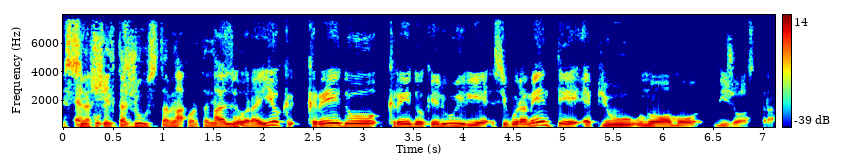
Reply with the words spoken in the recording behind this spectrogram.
È la scelta giusta per Ah, portare il Allora, io cre- credo, credo che lui rie- sicuramente è più un uomo di giostra,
